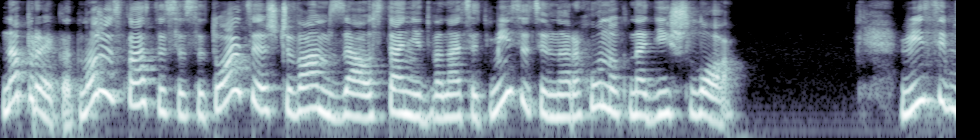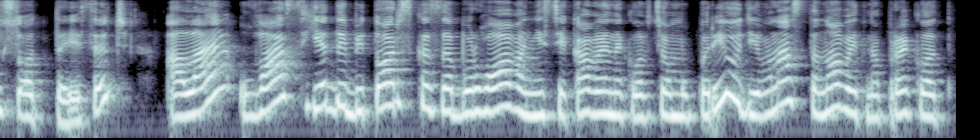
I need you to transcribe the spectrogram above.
Наприклад, може скластися ситуація, що вам за останні 12 місяців на рахунок надійшло 800 тисяч. Але у вас є дебіторська заборгованість, яка виникла в цьому періоді, і вона становить, наприклад,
